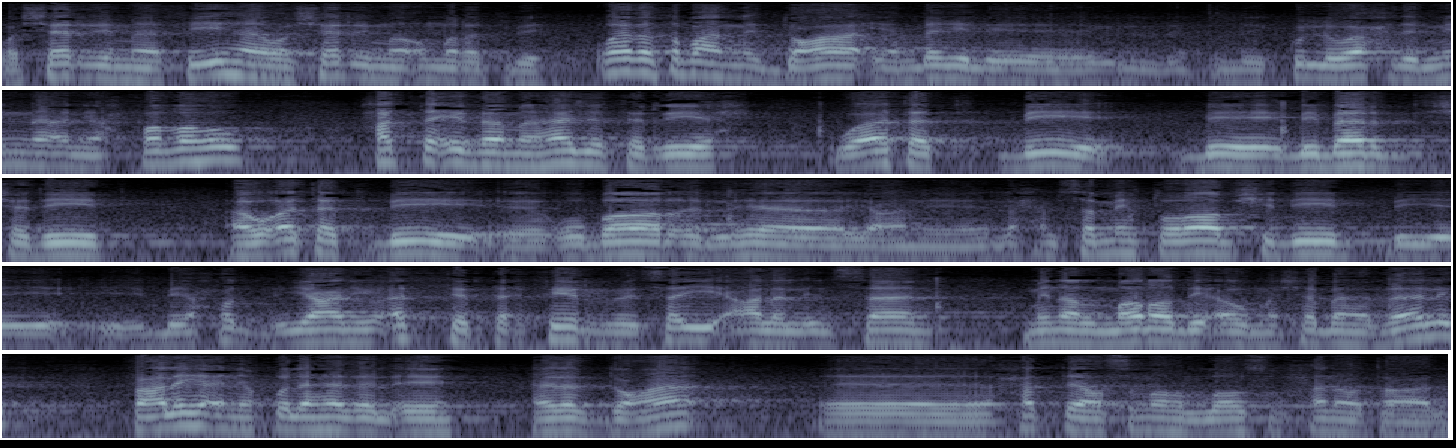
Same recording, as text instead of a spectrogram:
وشر ما فيها وشر ما أمرت به. وهذا طبعا الدعاء ينبغي لكل واحد منا أن يحفظه حتى إذا ما هاجت الريح وأتت ببرد شديد أو أتت بغبار اللي هي يعني اللي إحنا بنسميه تراب شديد بي- بيحد يعني يؤثر تأثير سيء على الإنسان من المرض أو ما شابه ذلك. فعليه أن يقول هذا الإيه؟ هذا الدعاء آه، حتى يعصمه الله سبحانه وتعالى.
